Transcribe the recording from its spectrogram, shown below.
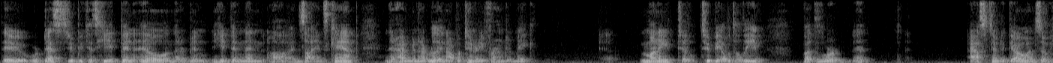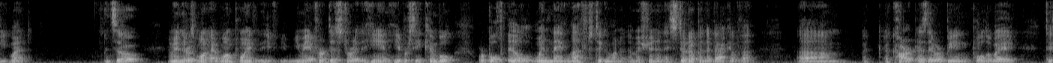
They were destitute because he had been ill and there had been he had been then uh, in Zion's camp and there hadn't been really an opportunity for him to make money to to be able to leave. But the Lord had asked him to go, and so he went. And so I mean, there was one at one point you, you, may have heard this story that he and Heber C. Kimball were both ill when they left to go on a mission, and they stood up in the back of a um, a, a, cart as they were being pulled away to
